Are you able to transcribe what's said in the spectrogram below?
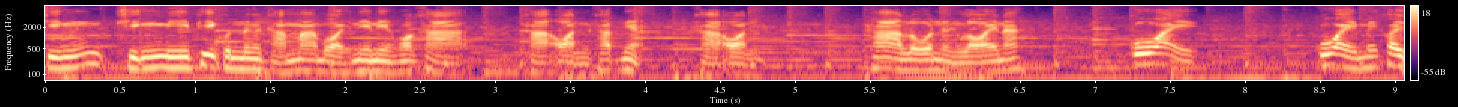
ขิงขิงมีพี่คนหนึงถามมาบ่อยเนี่ยเนี่ยหัวขาขาอ่อนครับเนี่ยขาอ่อน5โล100 นะ กล้วยกล้วยไม่ค่อย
